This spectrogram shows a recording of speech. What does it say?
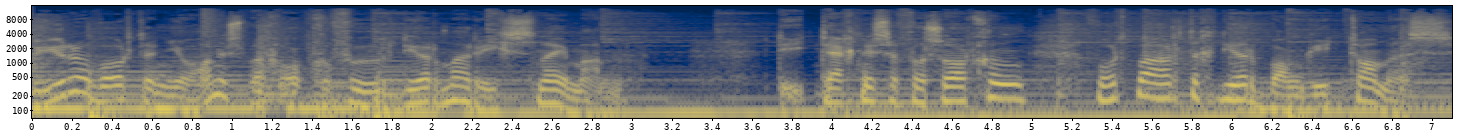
Bure word in Johannesburg opgevoer deur Marie Snyman. Die tegniese versorging word behartig deur Bongie Thomas.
